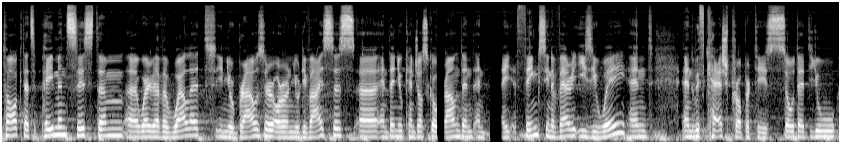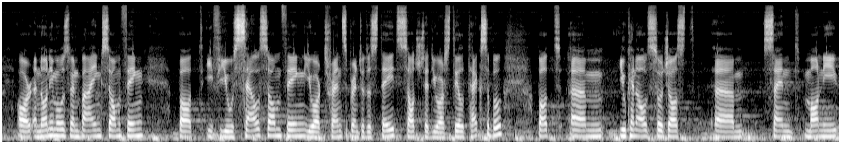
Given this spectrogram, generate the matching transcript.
talk. That's a payment system uh, where you have a wallet in your browser or on your devices, uh, and then you can just go around and, and pay things in a very easy way and, and with cash properties so that you are anonymous when buying something. But if you sell something, you are transparent to the state such that you are still taxable. But um, you can also just um, send money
